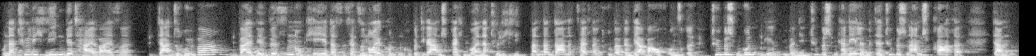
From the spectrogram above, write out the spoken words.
Und natürlich liegen wir teilweise da drüber, weil wir wissen, okay, das ist jetzt eine neue Kundengruppe, die wir ansprechen wollen. Natürlich liegt man dann da eine Zeit lang drüber. Wenn wir aber auf unsere typischen Kunden gehen, über die typischen Kanäle mit der typischen Ansprache, dann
